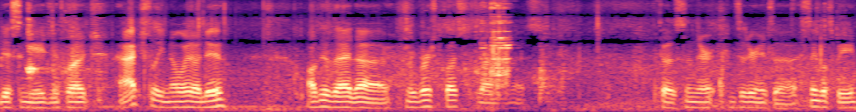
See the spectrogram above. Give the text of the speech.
disengage the clutch. Actually know what I do. I'll do that uh, reverse clutch design on this. Because considering it's a single speed,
